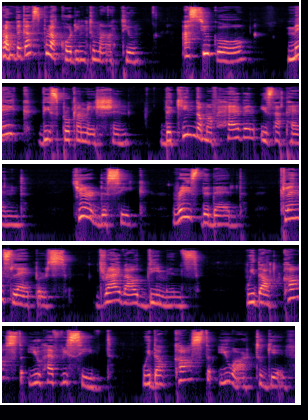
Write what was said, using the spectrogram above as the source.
From the Gospel according to Matthew As you go, make this proclamation The kingdom of heaven is at hand. Cure the sick, raise the dead, cleanse lepers, drive out demons. Without cost you have received, without cost you are to give.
